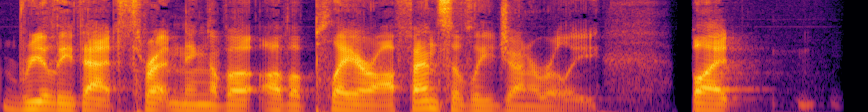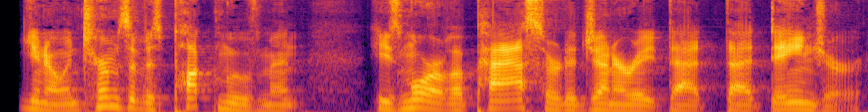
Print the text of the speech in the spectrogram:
really that threatening of a of a player offensively generally. But you know, in terms of his puck movement, he's more of a passer to generate that that danger.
